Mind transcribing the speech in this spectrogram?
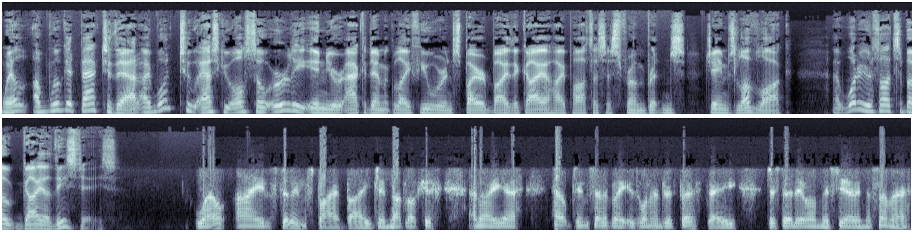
Well, uh, we'll get back to that. I want to ask you also early in your academic life, you were inspired by the Gaia hypothesis from Britain's James Lovelock. Uh, what are your thoughts about Gaia these days? Well, I'm still inspired by Jim Lovelock, and I uh, helped him celebrate his 100th birthday just earlier on this year in the summer.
